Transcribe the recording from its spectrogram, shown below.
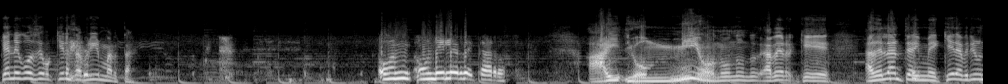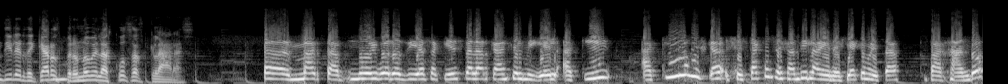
¿Qué negocio quieres abrir, Marta? Un, un dealer de carros. Ay, Dios mío, no, no, no. A ver, que adelante, ahí me quiere abrir un dealer de carros, pero no ve las cosas claras. Ah, Marta, muy buenos días. Aquí está el Arcángel Miguel. Aquí, aquí lo que se está aconsejando y la energía que me está bajando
